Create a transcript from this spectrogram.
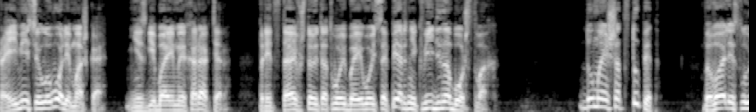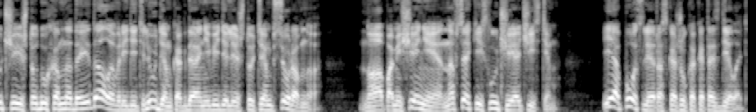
Прояви силу воли, Машка, несгибаемый характер. Представь, что это твой боевой соперник в единоборствах. Думаешь, отступит? Бывали случаи, что духом надоедало вредить людям, когда они видели, что тем все равно — ну а помещение на всякий случай очистим. Я после расскажу, как это сделать».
